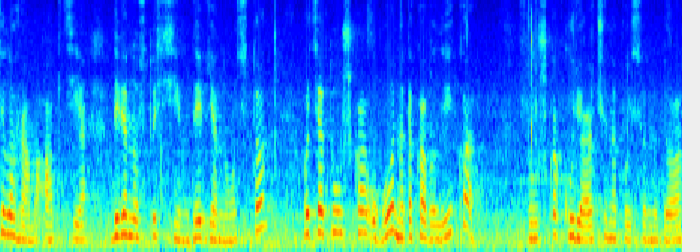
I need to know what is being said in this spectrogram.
кілограма. Акція 97,90. Оця тушка. Ого, вона така велика. Тушка куряча написано, да.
